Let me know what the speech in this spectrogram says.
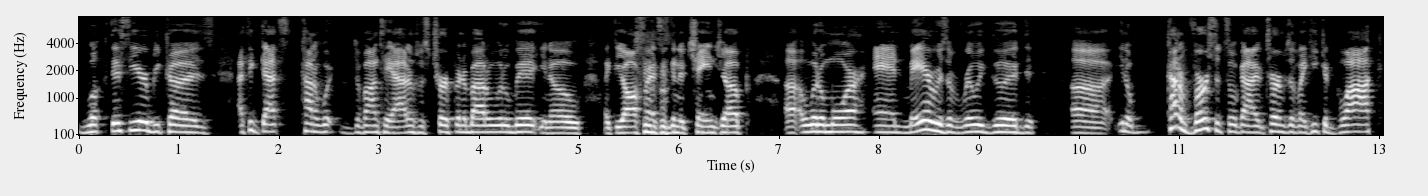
look this year because I think that's kind of what Davante Adams was chirping about a little bit. You know, like the offense is going to change up uh, a little more. And Mayer is a really good, uh, you know, kind of versatile guy in terms of like he could block,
